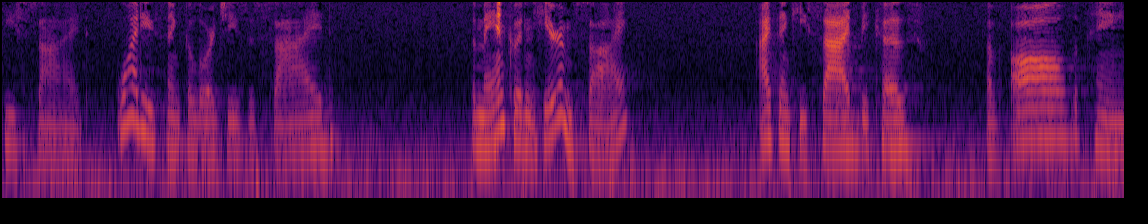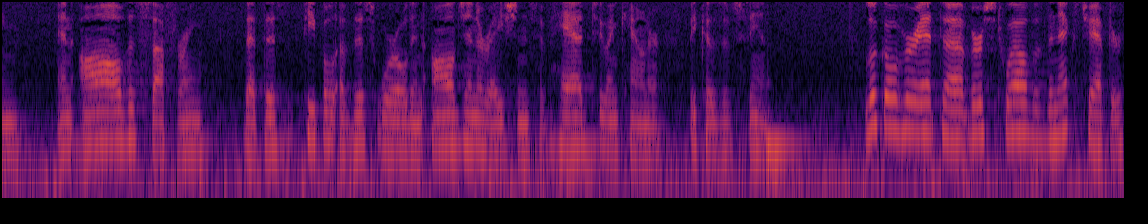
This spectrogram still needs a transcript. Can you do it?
He sighed. Why do you think the Lord Jesus sighed? The man couldn't hear him sigh. I think he sighed because of all the pain and all the suffering that this people of this world in all generations have had to encounter because of sin. Look over at uh, verse 12 of the next chapter.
